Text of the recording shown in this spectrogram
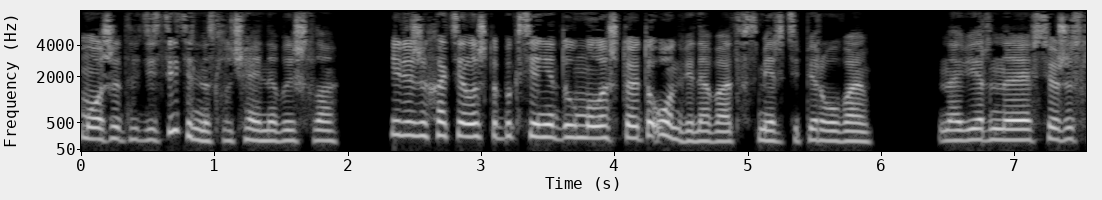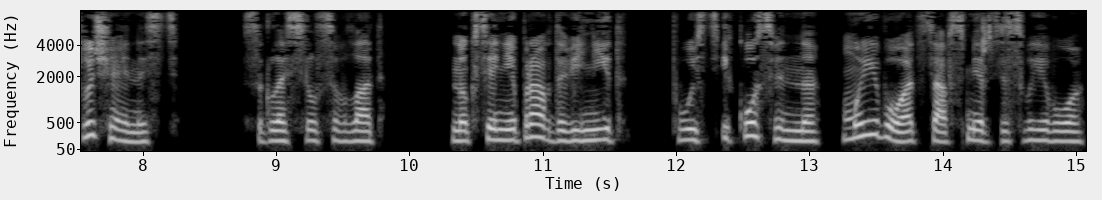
«Может, действительно случайно вышло? Или же хотела, чтобы Ксения думала, что это он виноват в смерти Перова? Наверное, все же случайность, — согласился Влад. Но Ксения правда винит, пусть и косвенно, моего отца в смерти своего.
